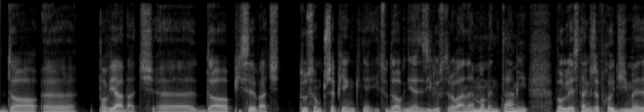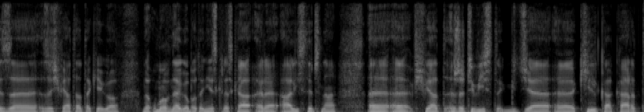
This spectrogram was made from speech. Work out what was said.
do e, powiadać, dopisywać tu są przepięknie i cudownie zilustrowane. Momentami w ogóle jest tak, że wchodzimy ze, ze świata takiego no, umownego, bo to nie jest kreska realistyczna, e, e, w świat rzeczywisty, gdzie e, kilka kart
